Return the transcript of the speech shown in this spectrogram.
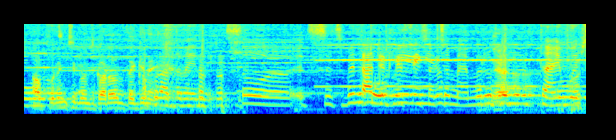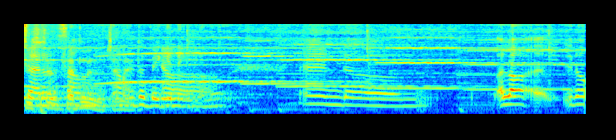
బాగుంటుంది అర్థమైంది. టైం వచ్చారు and you know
